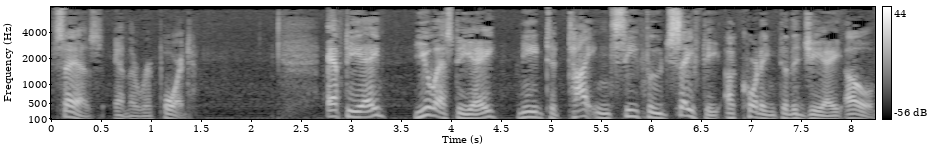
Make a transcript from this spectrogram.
says in the report. FDA, USDA need to tighten seafood safety according to the GAO.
